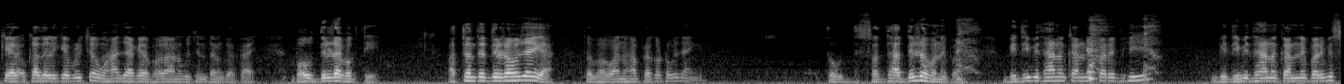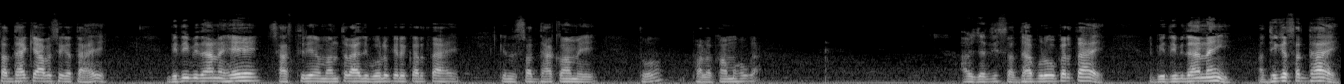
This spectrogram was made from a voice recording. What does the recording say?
कदली के वृक्ष वहाँ जाकर भगवान को चिंतन करता है। बहुत दृढ़ भक्ति अत्यंत दृढ़ हो जाएगा तो भगवान वहाँ प्रकट हो जाएँगे। तो श्रद्धा दृढ़ होने पर, विधि विधान करने पर भी, विधि विधान करने पर भी श्रद्धा की आवश्यकता है। विधि विधान है, शास्त्रीय मंत्र आदि बोल कर करता है, किंतु श्रद्धा कम है तो फल कम होगा। और यदि श्रद्धा पूर्वक करता है, विधि विधान नहीं, अधिक श्रद्धा है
